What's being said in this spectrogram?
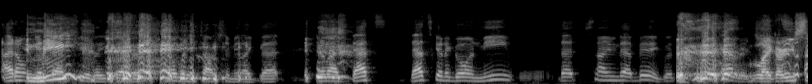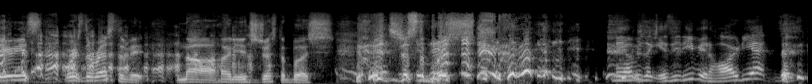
I don't In get me? that feeling. Ever. Nobody talks to me like that. They're like, that's that's gonna go in me. That's not even that big. The like, are you serious? Where's the rest of it? Nah, honey, it's just a bush. it's just a bush. Naomi's like, is it even hard yet? It's like,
